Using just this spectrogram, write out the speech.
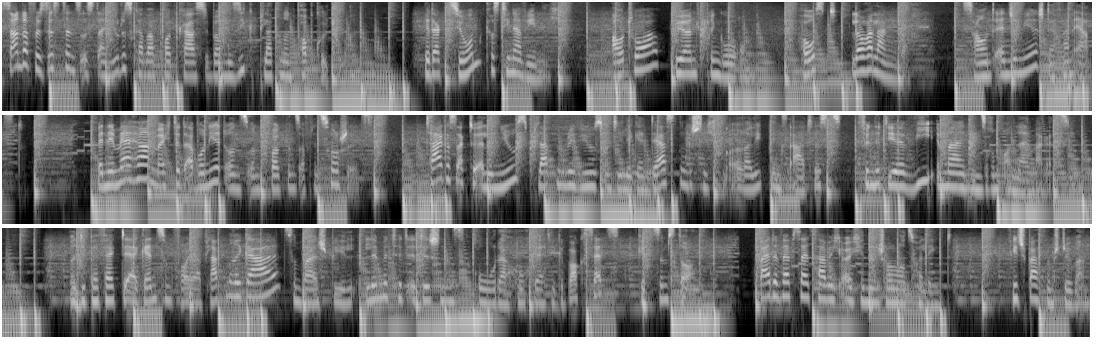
Sound of Resistance ist ein Judiscover-Podcast über Musik, Platten und Popkultur. Redaktion Christina Wenig. Autor Björn Springorum. Host Laura Langenbach. Sound Engineer Stefan Ernst. Wenn ihr mehr hören möchtet, abonniert uns und folgt uns auf den Socials. Tagesaktuelle News, Plattenreviews und die legendärsten Geschichten eurer Lieblingsartists findet ihr wie immer in unserem Online-Magazin. Und die perfekte Ergänzung für euer Plattenregal, zum Beispiel Limited Editions oder hochwertige Boxsets, gibt's im Store. Beide Websites habe ich euch in den Shownotes verlinkt. Viel Spaß beim Stöbern.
